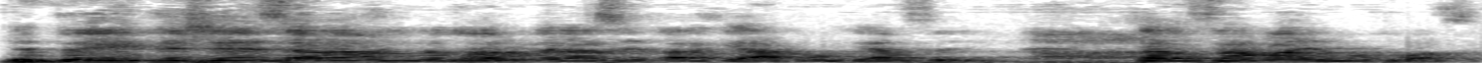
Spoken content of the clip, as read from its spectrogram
কিন্তু এই দেশে যারা অন্য ধর্মের আছে, তারা কি আতঙ্কে আছে? তারা জামাইয়ের মতো আছে।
